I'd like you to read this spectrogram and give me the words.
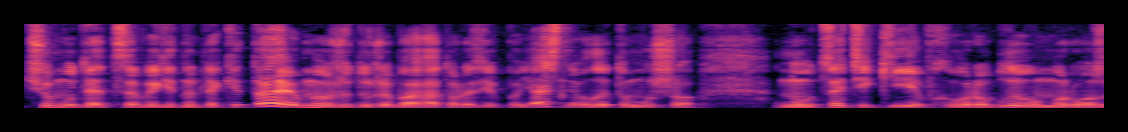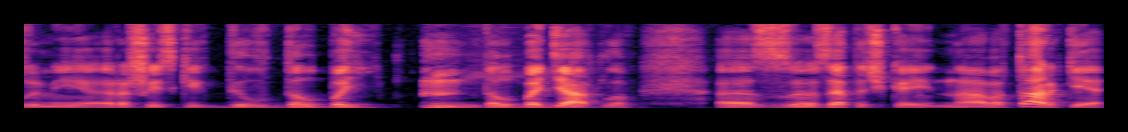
Чому для це вигідно для Китаю? Ми вже дуже багато разів пояснювали, тому що ну це тільки в хворобливому розумі рашистських долбай... е, з зеточкою на аватарці.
